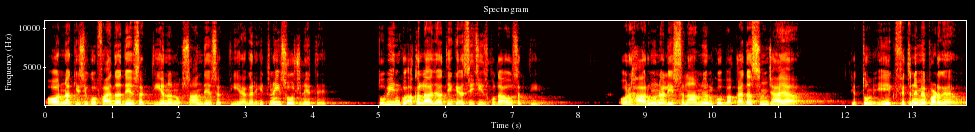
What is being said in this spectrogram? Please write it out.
اور نہ کسی کو فائدہ دے سکتی ہے، نہ نقصان دے سکتی ہے۔ اگر اتنا ہی سوچ لیتے تو بھی ان کو عقل آ جاتی کہ ایسی چیز خدا ہو سکتی ہے۔ اور ہارون علیہ السلام نے ان کو باقاعدہ سمجھایا کہ تم ایک فتنے میں پڑ گئے ہو۔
